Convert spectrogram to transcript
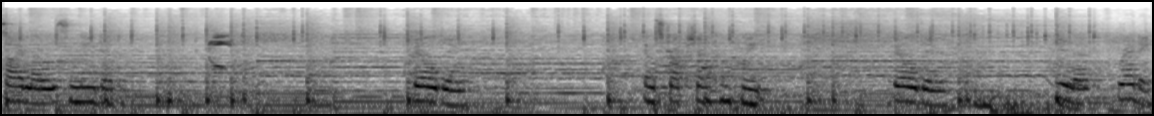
silos needed. Building. Construction complete. Building. Unit ready.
